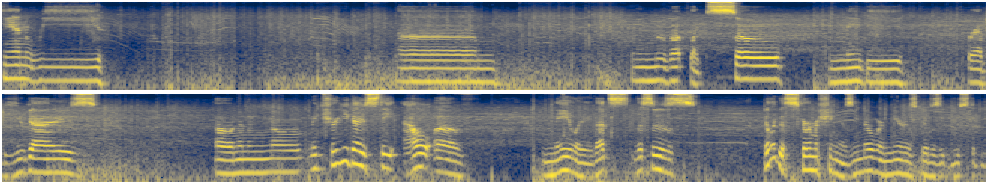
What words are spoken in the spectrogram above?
Can we... move up like so. Maybe grab you guys. Oh, no, no, no. Make sure you guys stay out of melee. That's... This is... I feel like the skirmishing is nowhere near as good as it used to be.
